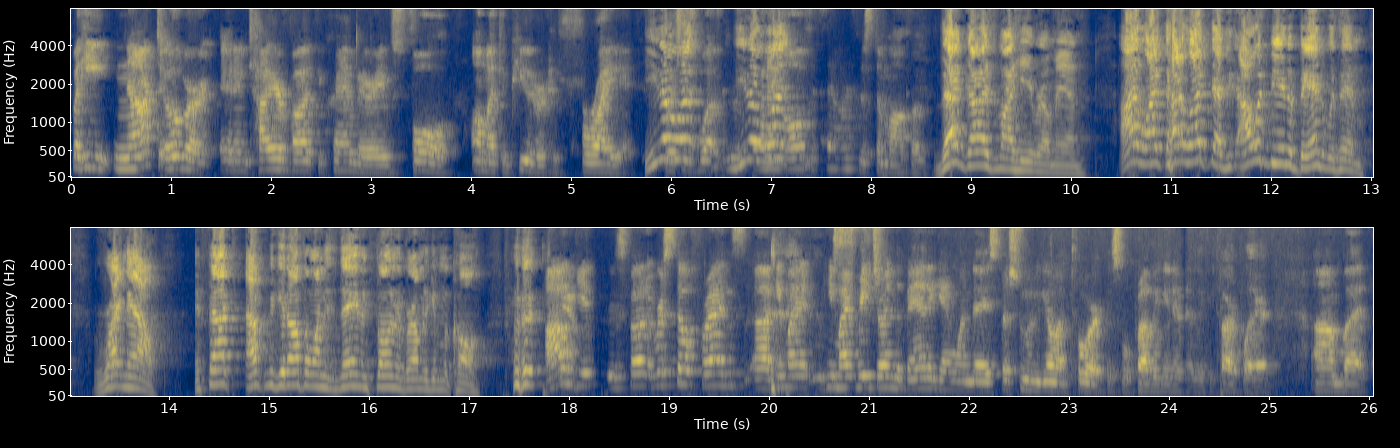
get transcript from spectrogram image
but he knocked over an entire vodka cranberry. It was full on my computer and fried it. You know which what? Is what You know what? All the sound system off of. That guy's my hero, man. I like I like that dude. I would be in a band with him right now. In fact, after we get off, I want his name and phone number. I'm gonna give him a call. I'll give his phone. We're still friends. Uh, he might he might rejoin the band again one day, especially when we go on tour, because we'll probably get another guitar player. Um, but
